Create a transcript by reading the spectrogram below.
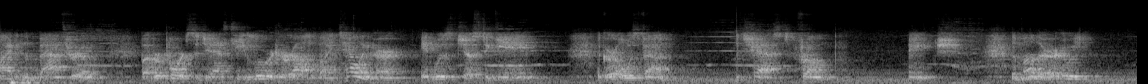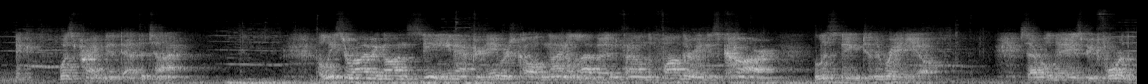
hide in the bathroom, but reports suggest he lured her out by telling her it was just a game. The girl was found the chest from H. The mother, who he was pregnant at the time. Police arriving on scene after neighbors called 911 found the father in his car listening to the radio. Several days before the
